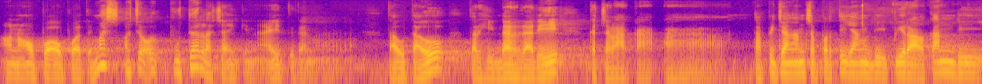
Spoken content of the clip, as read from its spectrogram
Ana apa-apa Mas aja budal lah saiki. Nah itu kan. Tahu-tahu terhindar dari kecelakaan. Tapi jangan seperti yang dipiralkan di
